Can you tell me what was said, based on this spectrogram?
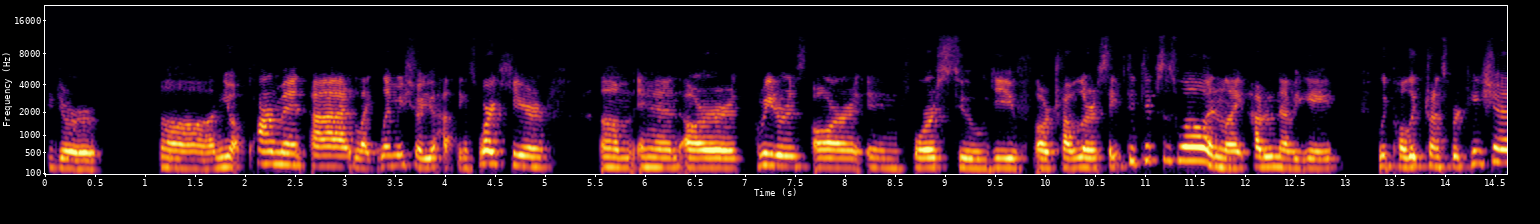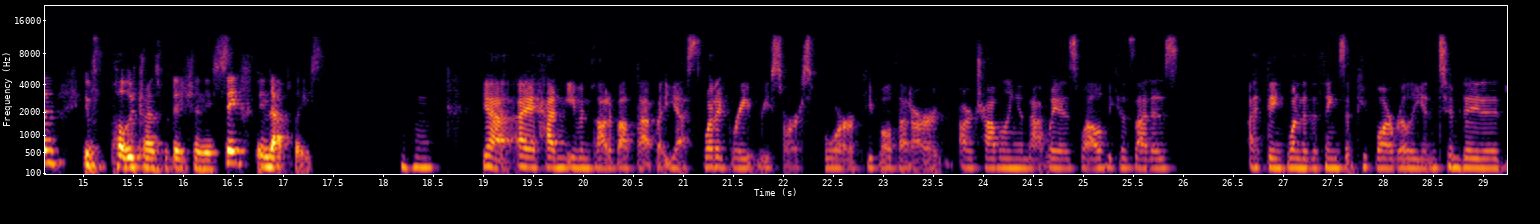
your uh, new apartment at. Like, let me show you how things work here. Um, and our greeters are enforced to give our travelers safety tips as well and like how to navigate with public transportation if public transportation is safe in that place. Mm-hmm. Yeah, I hadn't even thought about that, but yes, what a great resource for people that are are traveling in that way as well, because that is, I think, one of the things that people are really intimidated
